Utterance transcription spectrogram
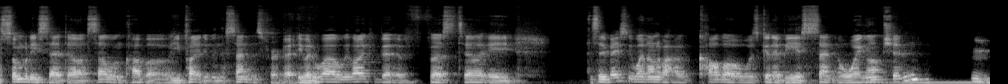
somebody said, oh, Selwyn Cobbo, you played him in the centres for a bit. He went, well, we like a bit of versatility. So he basically went on about how Cobbo was going to be a centre wing option hmm.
